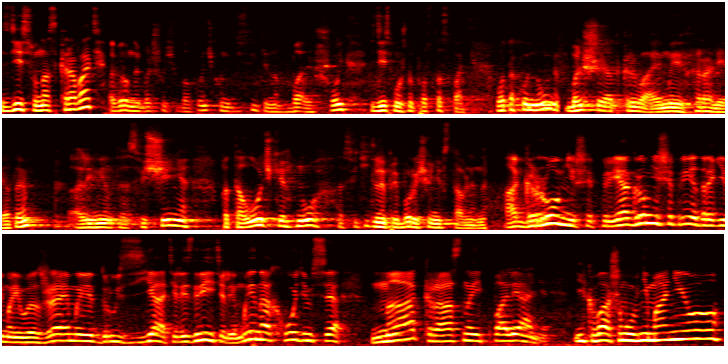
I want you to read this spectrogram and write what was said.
Здесь у нас кровать. Огромный большущий балкончик. Он действительно большой. Здесь можно просто спать. Вот такой номер. Большие открываемые ролеты. Элементы освещения, потолочки. Но осветительный прибор еще не вставлены. Огромнейший, преогромнейший привет, дорогие мои уважаемые друзья, телезрители. Мы находимся на Красной Поляне. И к вашему вниманию,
